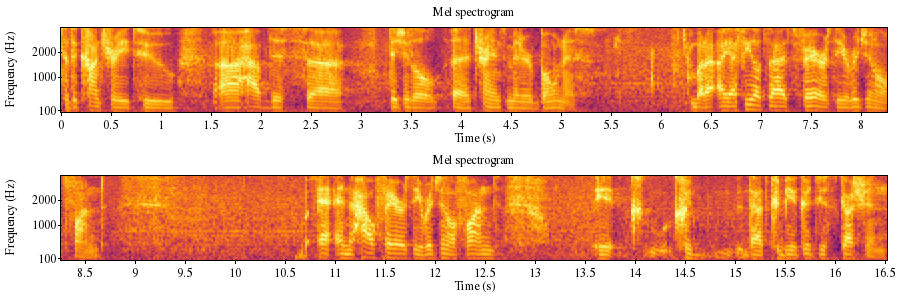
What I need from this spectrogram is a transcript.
to the country to uh, have this uh, digital uh, transmitter bonus. But I, I feel it's as fair as the original fund. And how fair is the original fund? It c- could that could be a good discussion.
